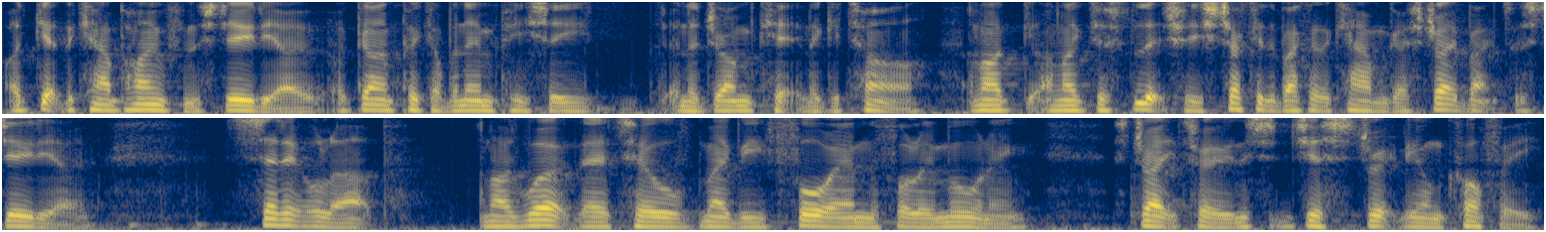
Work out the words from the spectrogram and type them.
I'd get the cab home from the studio. I'd go and pick up an MPC and a drum kit and a guitar, and I and I just literally struck in the back of the cab and go straight back to the studio set it all up, and I'd work there till maybe 4 a.m. the following morning, straight through. And this is just strictly on coffee.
